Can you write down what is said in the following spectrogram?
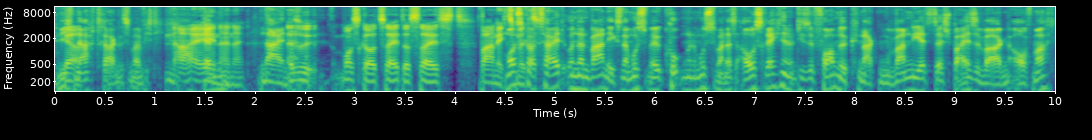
Nicht Ja. nachtragen, ist immer wichtig. nein, Ähm, nein, nein. Nein, Also nein. Moskau Zeit, das heißt, war nichts Moskau mit. Zeit und dann war nichts. Dann mussten wir gucken, dann musste man das ausrechnen und diese Formel knacken, wann jetzt der Speisewagen aufmacht.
